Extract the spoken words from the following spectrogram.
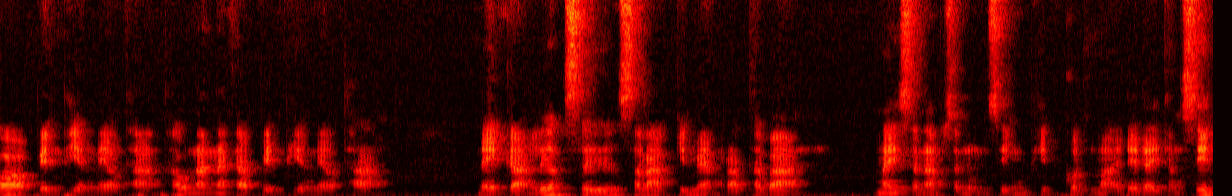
ก็เป็นเพียงแนวทางเท่านั้นนะครับ เป็นเพียงแนวทาง ในการเลือกซื้อสลากกินแบ่งรัฐบาล ไม่สนับสนุนสิ่งผิดกฎหมายใดๆทั้งสิ้น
